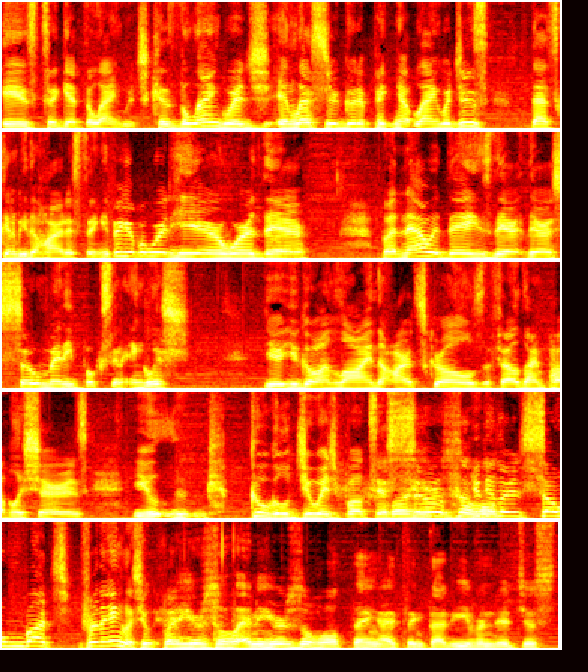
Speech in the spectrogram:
is to get the language. Because the language, unless you're good at picking up languages, that's going to be the hardest thing. You pick up a word here, a word there. Right. But nowadays, there, there are so many books in English. You, you go online, the ArtScrolls, the Feldheim Publishers, you Google Jewish books. There's Well, so, the you whole- can learn so much from the English. But here's the and here's the whole thing i think that even it just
